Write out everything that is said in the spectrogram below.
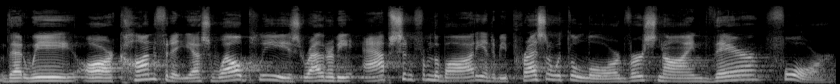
that we are confident, yes, well pleased, rather to be absent from the body and to be present with the Lord. Verse 9, therefore,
